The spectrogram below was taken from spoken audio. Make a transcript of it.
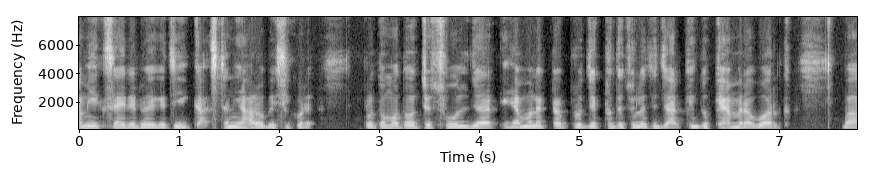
আমি এক্সাইটেড হয়ে গেছি এই কাজটা নিয়ে আরও বেশি করে। প্রথমত হচ্ছে সোলজার এমন একটা প্রজেক্ট হতে চলেছে যার কিন্তু ক্যামেরা ওয়ার্ক বা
